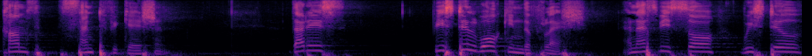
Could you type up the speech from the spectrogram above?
comes sanctification. That is, we still walk in the flesh. And as we saw, we still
